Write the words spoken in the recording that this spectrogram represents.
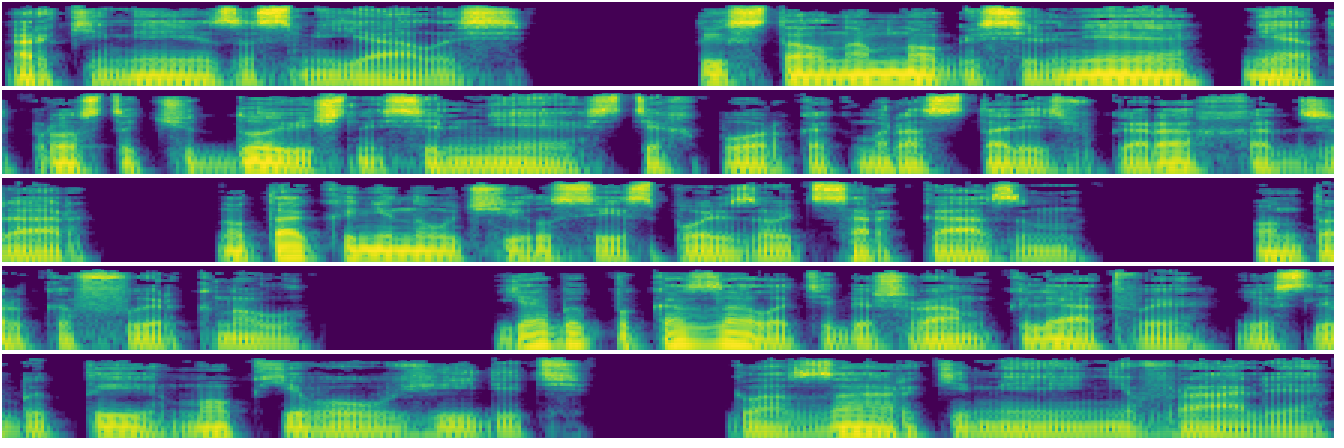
Аркемия засмеялась. «Ты стал намного сильнее, нет, просто чудовищно сильнее с тех пор, как мы расстались в горах, Хаджар, но так и не научился использовать сарказм. Он только фыркнул. «Я бы показала тебе шрам клятвы, если бы ты мог его увидеть». Глаза Аркемии не врали.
